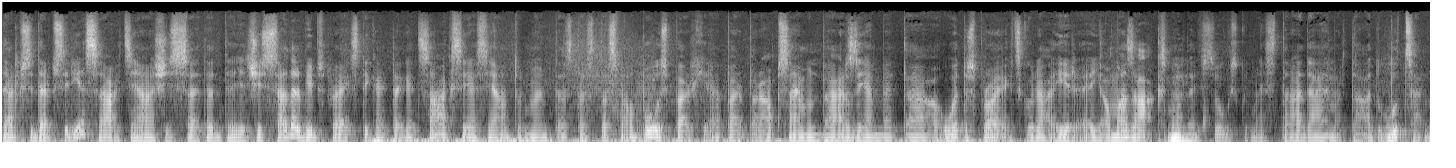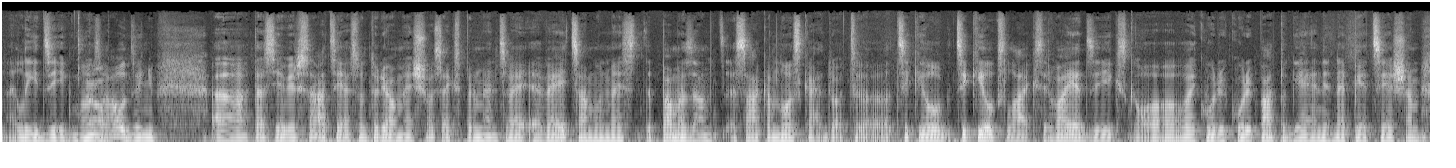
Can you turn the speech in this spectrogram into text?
darbs, darbs ir iesākts. Jā, šis, tad, šis sadarbības projekts tikai tagad sāksies. Jā, tur tas, tas, tas vēl būs par, par, par apsēm un bērziem, bet uh, otrs projekts, kurā ir jau mazāks mm -hmm. modeļu sugas, kur mēs strādājam ar tādu lucernu līdzīgu mazu jā. audziņu, uh, tas jau ir sācies, un tur jau mēs šos eksperimentus veicam, un mēs pamazām sākam noskaidrot, uh, cik, ilg, cik ilgs laiks ir vajadzīgs vai kuri, kuri patogēni ir nepieciešami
